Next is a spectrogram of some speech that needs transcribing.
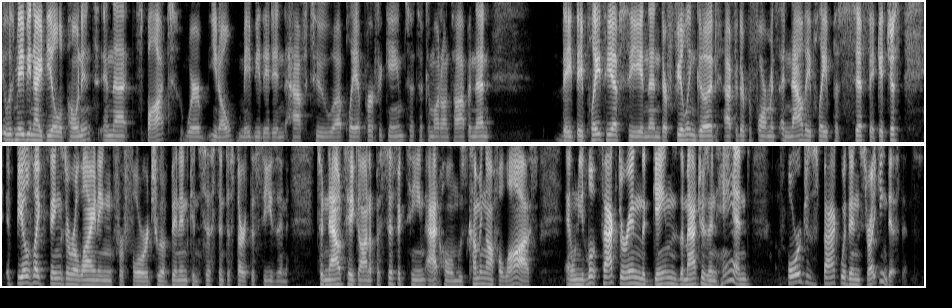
it was maybe an ideal opponent in that spot where you know maybe they didn't have to uh, play a perfect game to, to come out on top, and then they they play TFC and then they're feeling good after their performance and now they play Pacific. It just it feels like things are aligning for Forge who have been inconsistent to start the season to now take on a Pacific team at home who's coming off a loss. And when you look factor in the games, the matches in hand, Forge is back within striking distance.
